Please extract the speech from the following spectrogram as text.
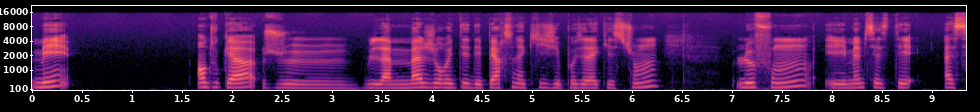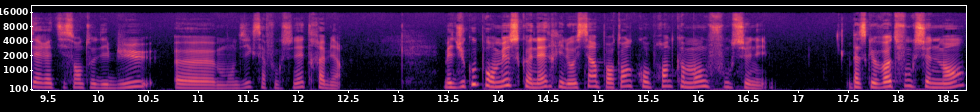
Mais en tout cas, je, la majorité des personnes à qui j'ai posé la question le font et même si elles étaient assez réticentes au début, m'ont dit que ça fonctionnait très bien. Mais du coup, pour mieux se connaître, il est aussi important de comprendre comment vous fonctionnez. Parce que votre fonctionnement,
